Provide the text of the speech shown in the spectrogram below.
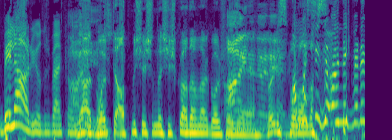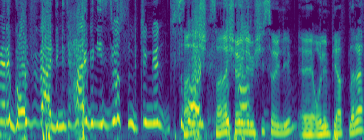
Beli ağrıyordur belki onun. Ya Ay. golfte 60 yaşında şişko adamlar golf oynuyor Aynen ya. öyle Böyle yani. spor Ama olmaz. size örnek vere vere golfü verdiniz. Her gün izliyorsun bütün gün spor. Sana, sana futbol. şöyle bir şey söyleyeyim. Ee, olimpiyatlara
